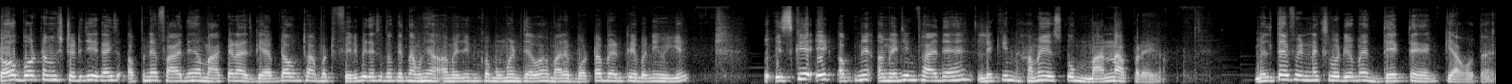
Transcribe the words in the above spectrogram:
टॉप बॉटम स्ट्रेटजी गाइस अपने फ़ायदे हैं मार्केट आज गैप डाउन था बट फिर भी देख सकते हो कितना बढ़िया अमेजिंग का मूवमेंट दिया हुआ हमारे बॉटम एंट्री बनी हुई है। तो इसके एक अपने अमेजिंग फ़ायदे हैं, लेकिन हमें इसको मानना पड़ेगा। मिलते हैं फिर नेक्स्ट वीडियो में, देखते हैं क्या होता है।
